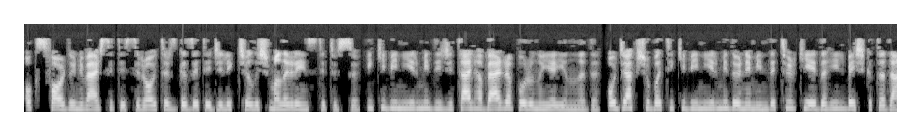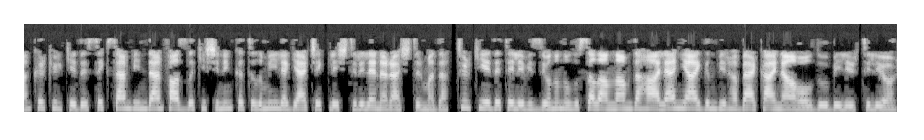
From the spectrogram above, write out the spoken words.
Oxford Üniversitesi Reuters Gazetecilik Çalışmaları Enstitüsü, 2020 dijital haber raporunu yayınladı. Ocak-Şubat 2020 döneminde Türkiye dahil 5 kıtadan 40 ülkede 80 binden fazla kişinin katılımıyla gerçekleştirilen araştırmada, Türkiye'de televizyonun ulusal anlamda halen yaygın bir haber kaynağı olduğu belirtiliyor.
